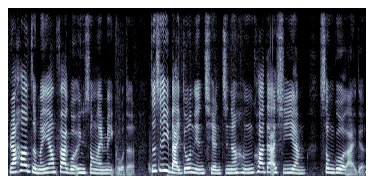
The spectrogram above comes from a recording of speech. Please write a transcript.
然后怎么样法国运送来美国的。这是一百多年前只能横跨大西洋送过来的。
